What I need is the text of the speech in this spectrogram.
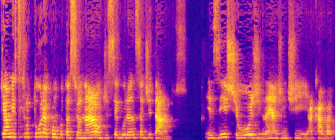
que é uma estrutura computacional de segurança de dados. Existe hoje, né, a gente acaba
